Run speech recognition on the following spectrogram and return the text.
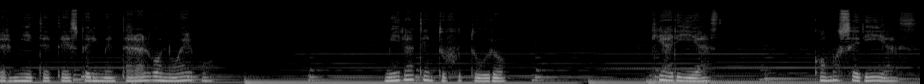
Permítete experimentar algo nuevo. Mírate en tu futuro. ¿Qué harías? ¿Cómo serías?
